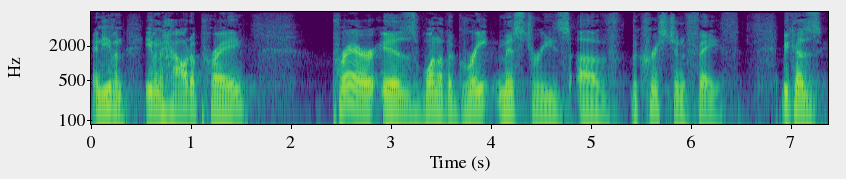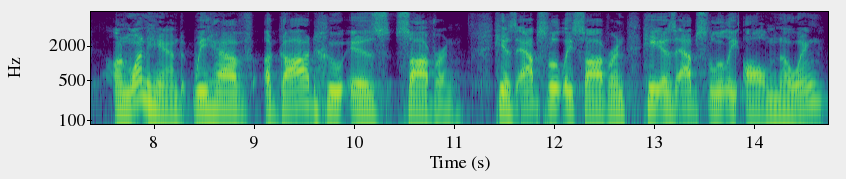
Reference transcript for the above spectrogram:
and even, even how to pray. Prayer is one of the great mysteries of the Christian faith because on one hand, we have a God who is sovereign. He is absolutely sovereign. He is absolutely all knowing.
